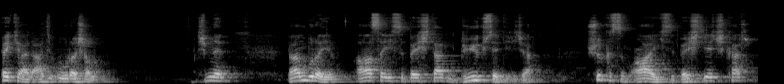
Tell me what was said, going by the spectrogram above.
Pekala hadi uğraşalım. Şimdi ben burayı A sayısı 5'ten büyükse diyeceğim. Şu kısım A eksi 5 diye çıkar.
